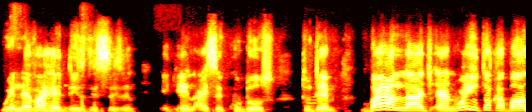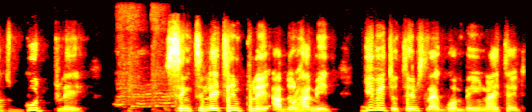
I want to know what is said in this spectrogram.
We never heard this this season. Again, I say kudos to them. By and large, and when you talk about good play, scintillating play, Abdul Hamid, give it to teams like Gombe United,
